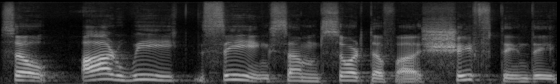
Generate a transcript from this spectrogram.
So are we seeing some sort of a shift in the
